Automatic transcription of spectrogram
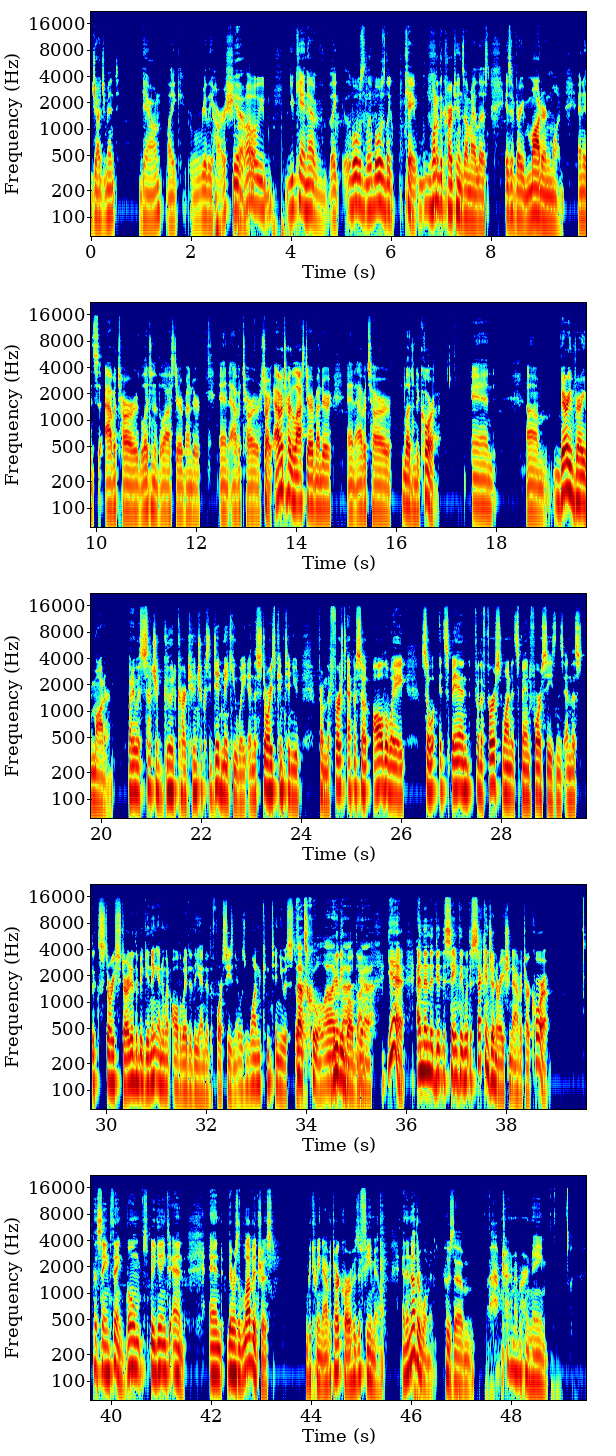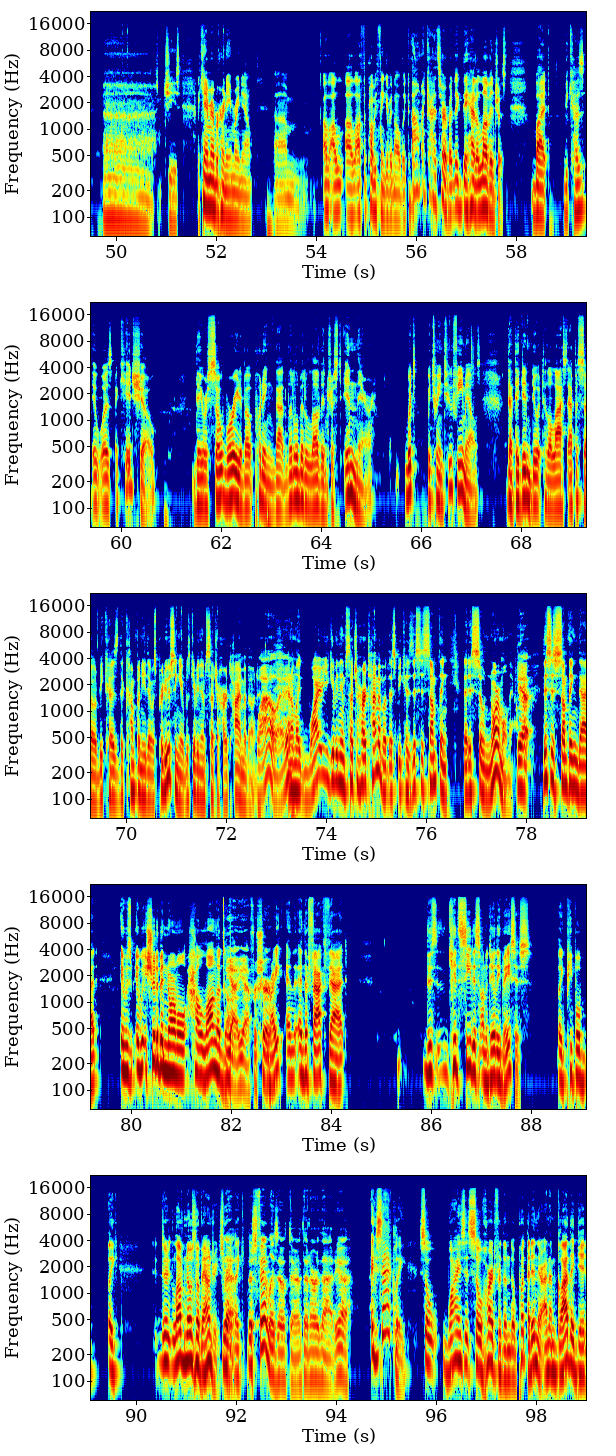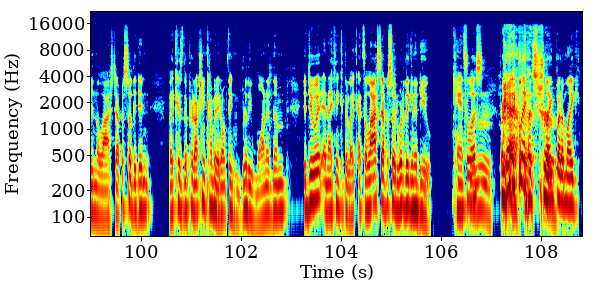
judgment down like really harsh Yeah. oh you, you can't have like what was what was like okay one of the cartoons on my list is a very modern one and it's avatar the legend of the last airbender and avatar sorry avatar the last airbender and avatar legend of korra and um very very modern but it was such a good cartoon show because it did make you wait and the stories continued from the first episode all the way. So it spanned for the first one it spanned four seasons and this the story started at the beginning and it went all the way to the end of the fourth season. It was one continuous story. That's cool. I like Really that. well done. Yeah, yeah. And then they did the same thing with the second generation avatar korra. The same thing. Boom beginning to end. And there was a love interest between avatar korra who's a female and another woman who's um i'm trying to remember her name uh jeez i can't remember her name right now um I'll, I'll, I'll probably think of it and I'll like, oh my god, it's her. But like, they had a love interest, but because it was a kid show, they were so worried about putting that little bit of love interest in there, which between two females, that they didn't do it to the last episode because the company that was producing it was giving them such a hard time about it. wow. eh? And I'm like, why are you giving them such a hard time about this? Because this is something that is so normal now. yeah, This is something that it was. It should have been normal how long ago? yeah, yeah, for sure. right and and the fact that this kids see this on a daily basis like people like their love knows no boundaries Yeah, right like there's families out there that are that. Yeah, exactly so why is it so hard for them to put that in there and i'm glad they did in the last episode they didn't like because the production company i don't think really wanted them to do it and i think they're like it's the last episode what are they going to do cancel us Mhm. Right? Yeah, Like- that's true. like but i'm like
